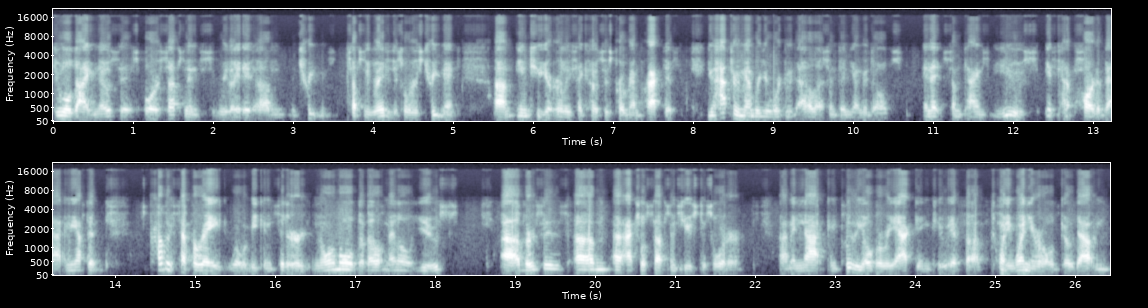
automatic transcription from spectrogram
dual diagnosis or substance-related um, substance-related disorders treatment um, into your early psychosis program practice. You have to remember you're working with adolescents and young adults, and that sometimes use is kind of part of that. And you have to probably separate what would be considered normal developmental use uh, versus um, actual substance use disorder, um, and not completely overreacting to if a 21-year-old goes out and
